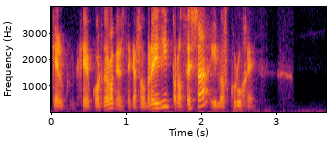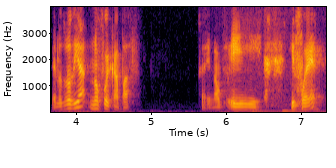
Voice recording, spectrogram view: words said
Que el, que el quarterback, en este caso Brady, procesa y los cruje. El otro día no fue capaz. y, fue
